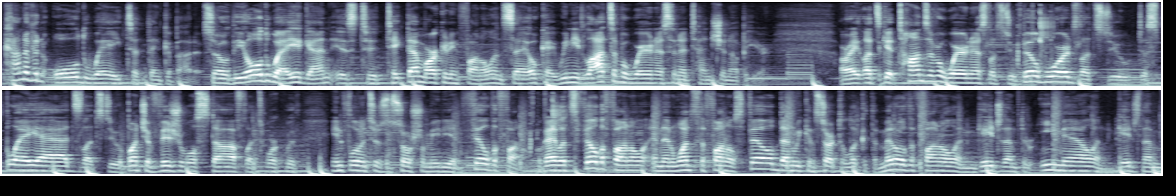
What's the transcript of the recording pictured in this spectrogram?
kind of an old way to think about it. So the old way, again, is to take that marketing funnel and say, okay, we need lots of awareness and attention up here. All right, let's get tons of awareness. Let's do billboards. Let's do display ads. Let's do a bunch of visual stuff. Let's work with influencers and social media and fill the funnel. Okay, let's fill the funnel. And then once the funnel's filled, then we can start to look at the middle of the funnel and engage them through email and engage them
